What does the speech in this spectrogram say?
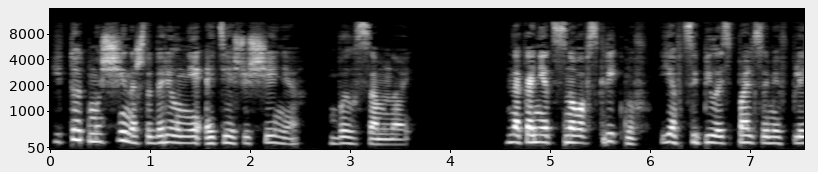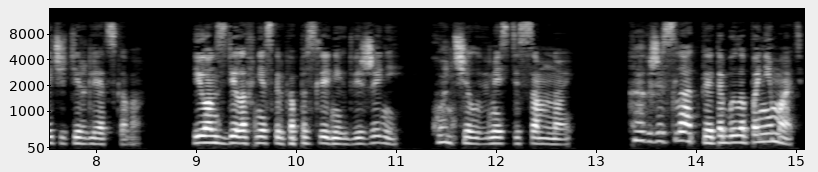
и тот мужчина, что дарил мне эти ощущения, был со мной. Наконец, снова вскрикнув, я вцепилась пальцами в плечи Терлецкого. И он, сделав несколько последних движений, кончил вместе со мной. Как же сладко это было понимать.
